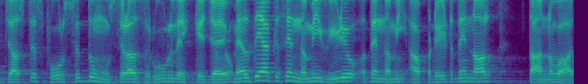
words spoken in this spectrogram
ਜਸਟਿਸ ਫੋਰ ਸਿੱਧੂ ਮੂਸੇਵਾਲਾ ਜ਼ਰੂਰ ਲਿਖ ਕੇ ਜਾਇਓ। ਮਿਲਦੇ ਹਾਂ ਕਿਸੇ ਨਵੀਂ ਵੀਡੀਓ ਅਤੇ ਨਵੀਂ ਅਪਡੇਟ ਦੇ ਨਾਲ। ਧੰਨਵਾਦ।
